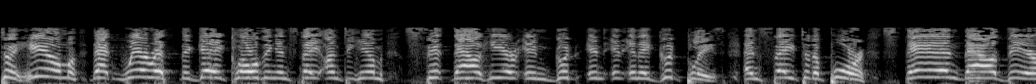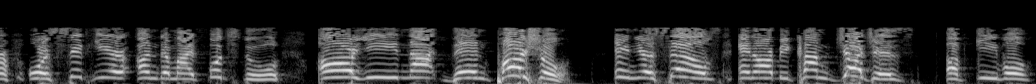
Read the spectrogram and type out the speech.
to him that weareth the gay clothing and say unto him, sit thou here in good, in, in, in, a good place and say to the poor, stand thou there or sit here under my footstool. Are ye not then partial in yourselves and are become judges of evil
